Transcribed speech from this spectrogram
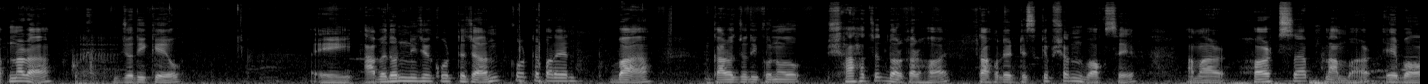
আপনারা যদি কেউ এই আবেদন নিজে করতে চান, করতে পারেন বা কারও যদি কোনো সাহায্যের দরকার হয়, তাহলে ডিসক্রিপশন বক্সে আমার হোয়াটসঅ্যাপ নাম্বার এবং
